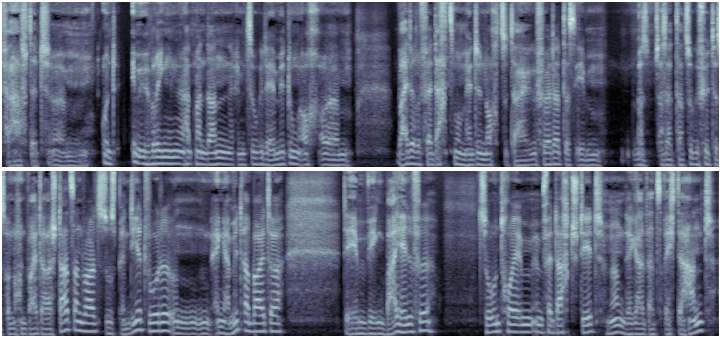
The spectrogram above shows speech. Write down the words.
verhaftet. Ähm, und im Übrigen hat man dann im Zuge der Ermittlungen auch ähm, weitere Verdachtsmomente noch zutage gefördert, dass eben das hat dazu geführt, dass auch noch ein weiterer Staatsanwalt suspendiert wurde und ein enger Mitarbeiter, der eben wegen Beihilfe zur Untreue im, im Verdacht steht. Ne, der galt als rechte Hand.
